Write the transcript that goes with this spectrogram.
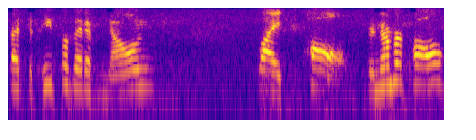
But the people that have known, like Paul, remember Paul?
